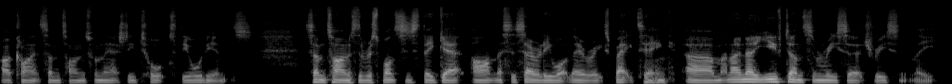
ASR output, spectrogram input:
our clients sometimes when they actually talk to the audience. Sometimes the responses they get aren't necessarily what they were expecting. Um, and I know you've done some research recently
